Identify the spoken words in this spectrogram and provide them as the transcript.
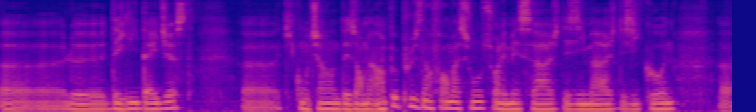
le Daily Digest. Euh, qui contient désormais un peu plus d'informations sur les messages, des images, des icônes. Euh,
